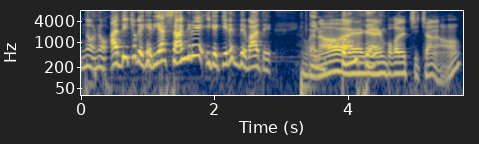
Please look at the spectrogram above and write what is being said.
No, no. Has dicho que querías sangre y que quieres debate. Bueno, hay, hay un poco de chicha, ¿no?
